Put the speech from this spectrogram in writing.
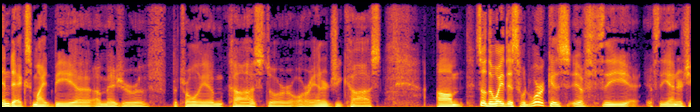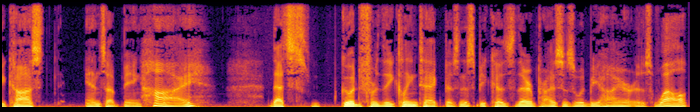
index might be a, a, measure of petroleum cost or, or energy cost. Um, so the way this would work is if the if the energy cost ends up being high, that's good for the clean tech business because their prices would be higher as well.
